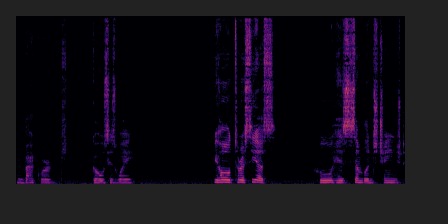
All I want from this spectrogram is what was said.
and backwards goes his way. Behold Tiresias, who his semblance changed,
